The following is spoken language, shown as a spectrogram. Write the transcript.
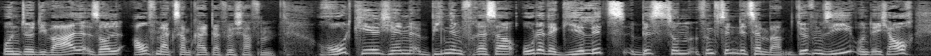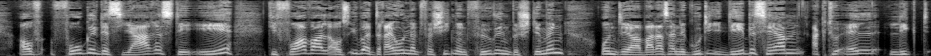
und äh, die Wahl soll Aufmerksamkeit dafür schaffen. Rotkehlchen, Bienenfresser oder der Gierlitz bis zum 15. Dezember dürfen Sie und ich auch auf vogeldesjahres.de die Vorwahl aus über 300 verschiedenen Vögeln bestimmen. Und ja, war das eine gute Idee bisher? Aktuell liegt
